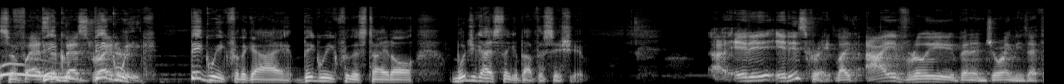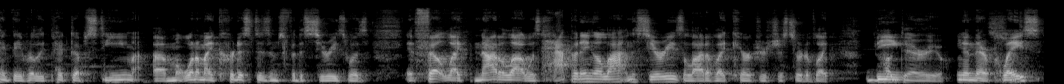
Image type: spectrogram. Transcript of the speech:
So as big, the best big writer. week, big week for the guy. Big week for this title. What'd you guys think about this issue? Uh, it it is great. Like I've really been enjoying these. I think they've really picked up steam. Um, one of my criticisms for the series was it felt like not a lot was happening a lot in the series. A lot of like characters just sort of like being dare you. in their place.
